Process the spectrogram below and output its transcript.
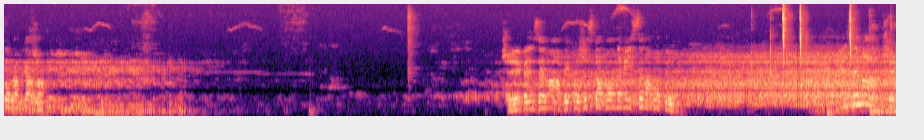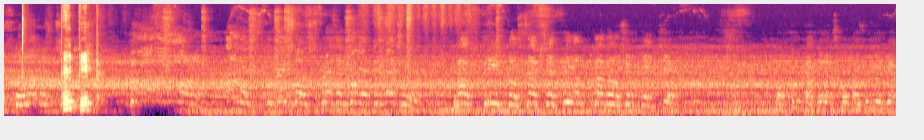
do bramkarza. Czy Benzema wykorzysta wolne miejsce na boku? Benzema, czy Pip, pip. Skuteczność prezentuje w tym meczu! Hat-trick to zawsze wyjątkowe osiągnięcie. Powtórka teraz pokazuje, jak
